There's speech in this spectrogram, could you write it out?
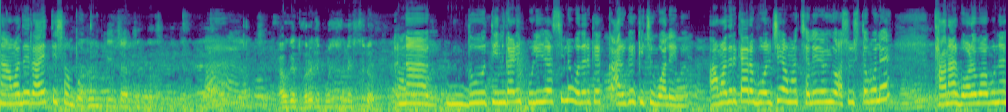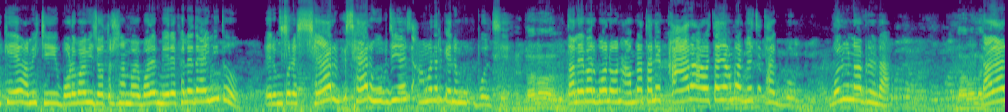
না আমাদের রায়ত্তি সম্পত্তি না দু তিন গাড়ি পুলিশ আসছিল ওদেরকে কারোকে কিছু বলেনি। আমাদেরকে আরও বলছে আমার ছেলে ওই অসুস্থ বলে থানার বড়োবাবু না কে আমি ঠিক বড়োবাবু যত সম্ভব বলে মেরে ফেলে দেয়নি তো? এরকম করে স্যার স্যার উপজিয়ে আমাদেরকে এরকম বলছে। তাহলে এবার বলুন আমরা তাহলে কার তাই আমরা বেঁচে থাকব? বলুন আপনারা। তার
